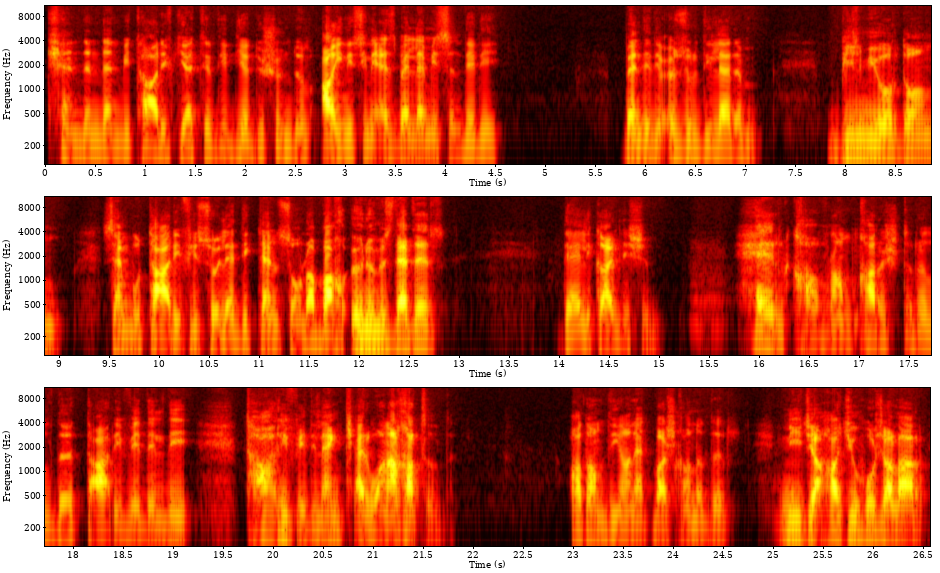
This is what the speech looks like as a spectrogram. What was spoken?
Kendinden bir tarif getirdi diye düşündüm. Aynısını ezberlemişsin dedi. Ben dedi özür dilerim. Bilmiyordum. Sen bu tarifi söyledikten sonra bak önümüzdedir. Değerli kardeşim, her kavram karıştırıldı, tarif edildi. Tarif edilen kervana katıldı. Adam Diyanet Başkanı'dır. Nice hacı hocalar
